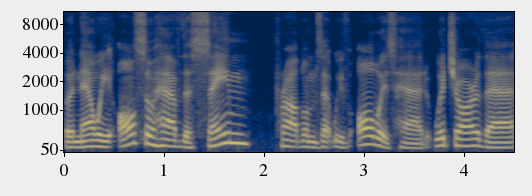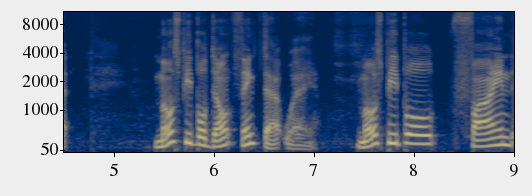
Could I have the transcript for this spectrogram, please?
But now we also have the same problems that we've always had which are that most people don't think that way. Most people find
